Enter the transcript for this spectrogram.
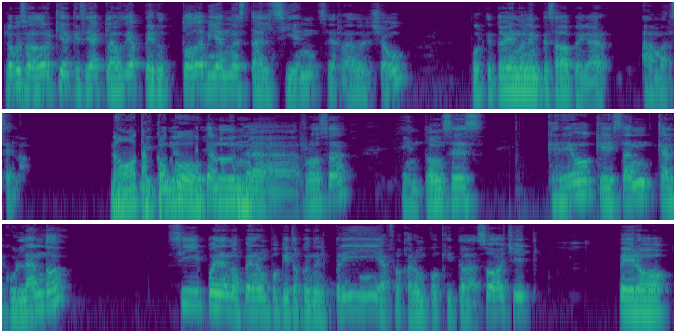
López Obrador quiere que sea Claudia, pero todavía no está al 100 cerrado el show, porque todavía no le ha empezado a pegar a Marcelo. No, tampoco. Con de una rosa. Entonces, creo que están calculando. Sí, pueden operar un poquito con el PRI, aflojar un poquito a Xochitl, pero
